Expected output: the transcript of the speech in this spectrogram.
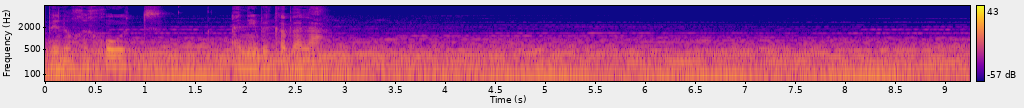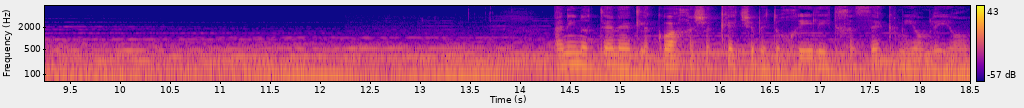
בנוכחות אני בקבלה. אני נותנת לכוח השקט שבתוכי להתחזק מיום ליום.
